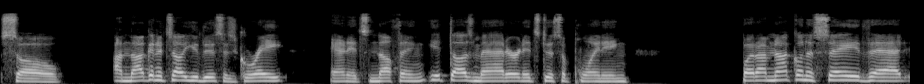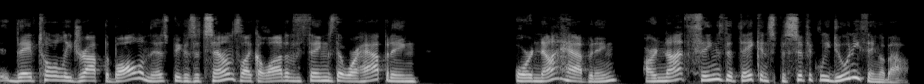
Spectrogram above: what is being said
So I'm not going to tell you this is great and it's nothing. It does matter and it's disappointing. But I'm not going to say that they've totally dropped the ball in this because it sounds like a lot of the things that were happening or not happening are not things that they can specifically do anything about.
